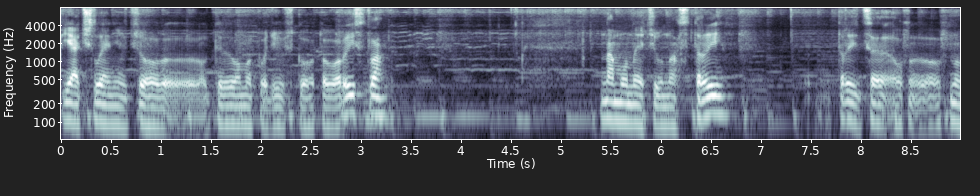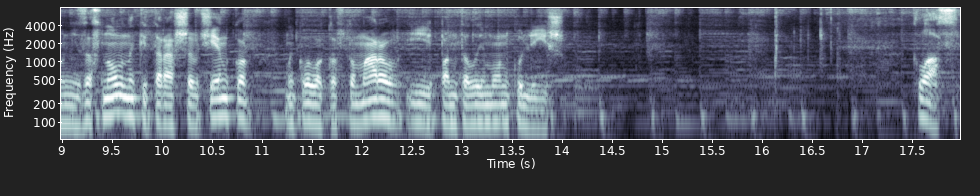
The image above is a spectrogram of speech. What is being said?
5 членів цього е, Кирило-Мефодіївського товариства. На монеті у нас 3. Три це основні засновники Тарас Шевченко, Микола Костомаров і Пантелеймон Куліш. Клас.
